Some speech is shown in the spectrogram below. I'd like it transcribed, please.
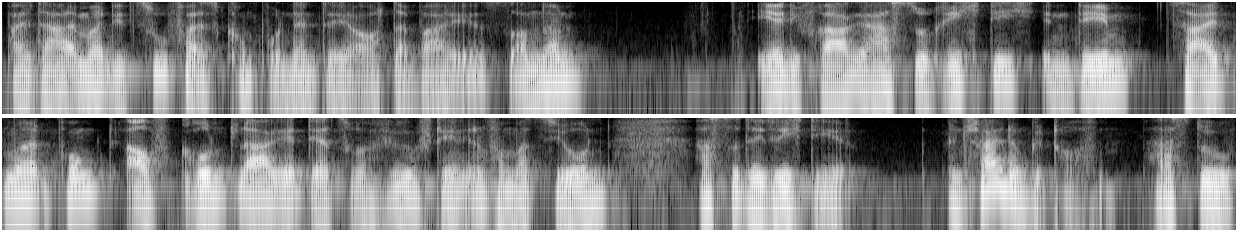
weil da immer die Zufallskomponente ja auch dabei ist, sondern eher die Frage, hast du richtig in dem Zeitpunkt auf Grundlage der zur Verfügung stehenden Informationen, hast du die richtige Entscheidung getroffen? Hast du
